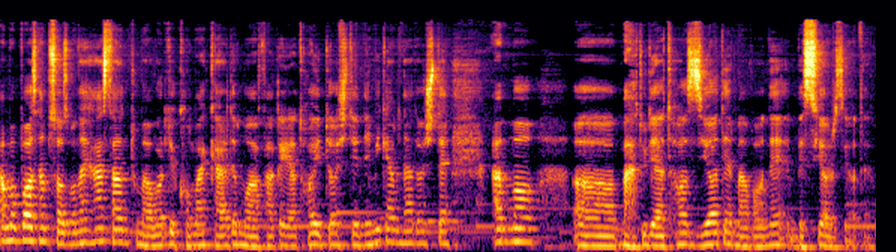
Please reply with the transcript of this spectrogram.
اما باز هم سازمان های هستن تو مواردی کمک کرده موفقیت هایی داشته نمیگم نداشته اما محدودیت ها زیاده موانع بسیار زیاده.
